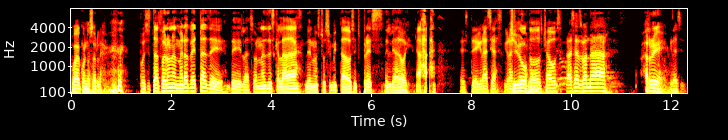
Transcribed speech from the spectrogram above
pueda conocerla. Pues estas fueron las meras betas de, de las zonas de escalada de nuestros invitados express del día de hoy. este, gracias, gracias Chido. a todos, chavos. Gracias, banda. Arre. Gracias.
